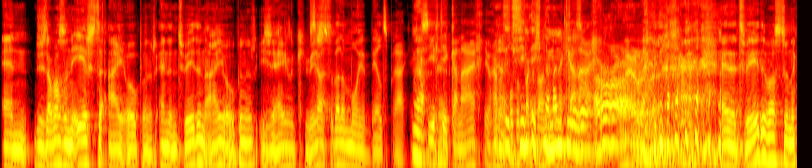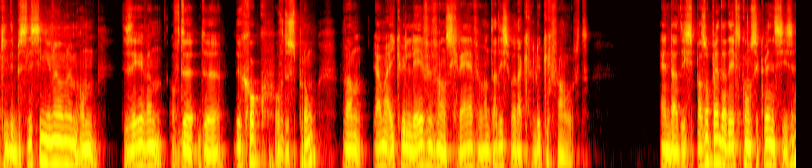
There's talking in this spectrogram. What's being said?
En dus dat was een eerste eye-opener. En een tweede eye-opener is eigenlijk Dat geweest... is wel een mooie beeldspraak. Ja. Ik zie hier die kanaar. Je gaat een Ik foto zie pakken van een zo... kanaar. En het tweede was toen ik de beslissing genomen heb om zeggen van, of de, de, de gok of de sprong van, ja, maar ik wil leven van schrijven, want dat is waar ik gelukkig van word. En dat is, pas op, hè, dat heeft consequenties. Hè.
